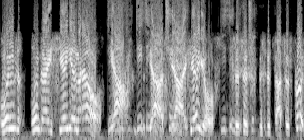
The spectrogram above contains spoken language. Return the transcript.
And, and I hear you now. yeah. do you think yeah, you yeah, I hear you. Do you think this is, this is, that is good.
